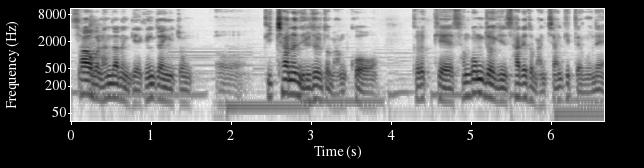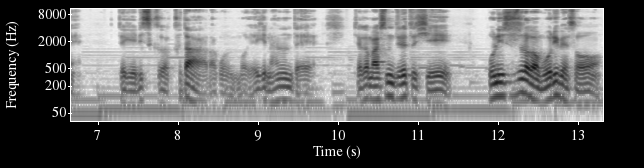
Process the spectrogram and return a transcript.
사업을 한다는 게 굉장히 좀 어, 귀찮은 일들도 많고 그렇게 성공적인 사례도 많지 않기 때문에 되게 리스크가 크다라고 뭐 얘기는 하는데 제가 말씀드렸듯이 본인 스스로가 몰입해서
